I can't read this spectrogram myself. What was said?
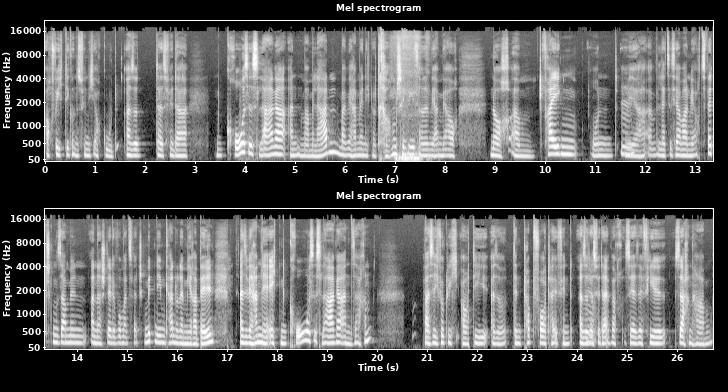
auch wichtig und das finde ich auch gut. Also, dass wir da ein großes Lager an Marmeladen, weil wir haben ja nicht nur Traubengelee, sondern wir haben ja auch noch ähm, Feigen und wir, äh, letztes Jahr waren wir auch Zwetschgen sammeln an der Stelle, wo man Zwetschgen mitnehmen kann oder Mirabellen. Also wir haben ja echt ein großes Lager an Sachen, was ich wirklich auch die, also den Top-Vorteil finde. Also Ja. dass wir da einfach sehr, sehr viel Sachen haben.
